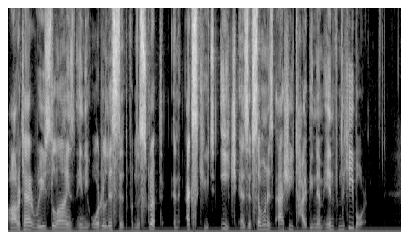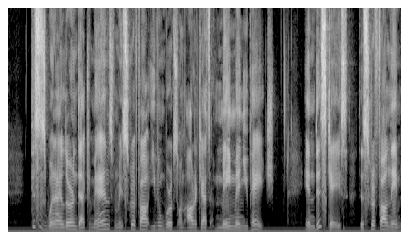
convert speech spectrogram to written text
AutoCAD reads the lines in the order listed from the script and executes each as if someone is actually typing them in from the keyboard. This is when I learned that commands from a script file even works on AutoCAD's main menu page. In this case, the script file name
